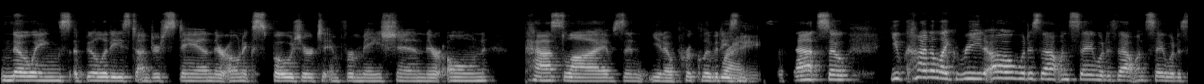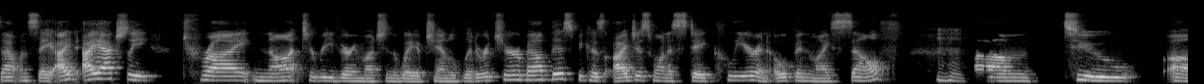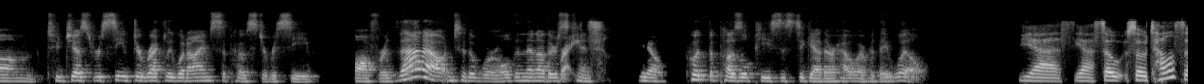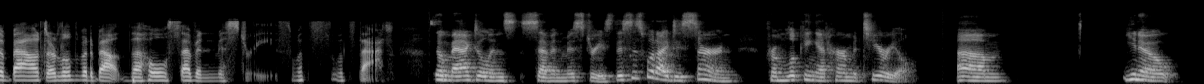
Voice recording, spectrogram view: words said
knowings, abilities to understand, their own exposure to information, their own past lives and you know proclivities right. and like that so you kind of like read oh what does that one say what does that one say what does that one say i i actually try not to read very much in the way of channeled literature about this because i just want to stay clear and open myself mm-hmm. um, to um, to just receive directly what I'm supposed to receive, offer that out into the world, and then others right. can, you know, put the puzzle pieces together however they will. Yes, yeah. So so tell us about or a little bit about the whole seven mysteries. What's what's that? So Magdalene's seven mysteries. This is what I discern from looking at her material. Um, you know,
